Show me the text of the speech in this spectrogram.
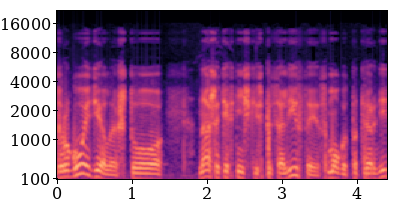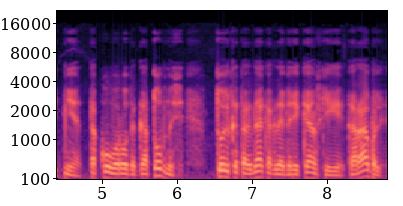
Другое дело, что наши технические специалисты смогут подтвердить мне такого рода готовность только тогда, когда американский корабль,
